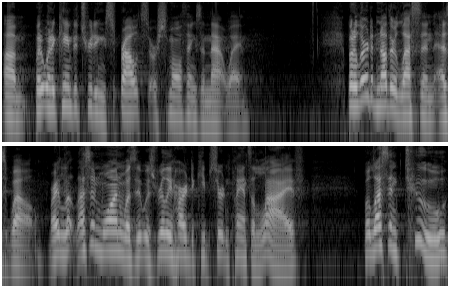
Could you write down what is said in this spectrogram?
um, but when it came to treating sprouts or small things in that way. But I learned another lesson as well, right? Le- lesson one was it was really hard to keep certain plants alive, but lesson two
